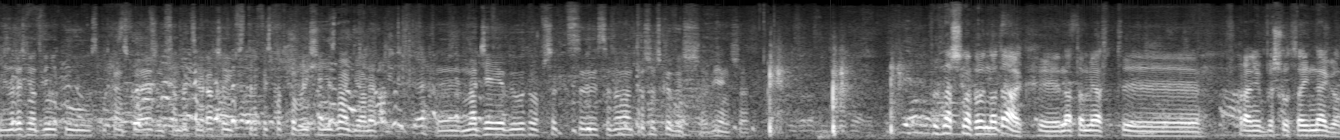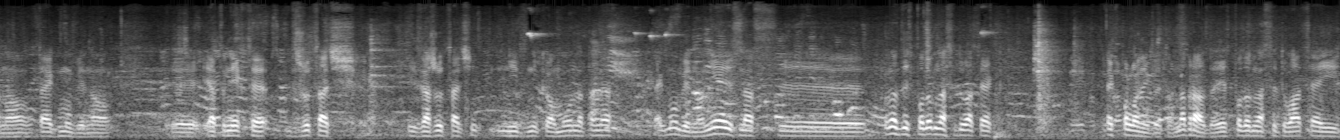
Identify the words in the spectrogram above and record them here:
niezależnie od wyniku spotkania z Kolejerzem, Sandecja raczej w strefie spadkowej się nie znajdzie, ale nadzieje były chyba przed y, sezonem troszeczkę wyższe, większe. To znaczy na pewno tak, y, natomiast y, w praniu wyszło co innego, no tak jak mówię, no ja tu nie chcę zrzucać i zarzucać nic nikomu, natomiast tak jak mówię, no nie jest nas, u nas jest podobna sytuacja jak, jak w Polonii Bytom, naprawdę jest podobna sytuacja i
